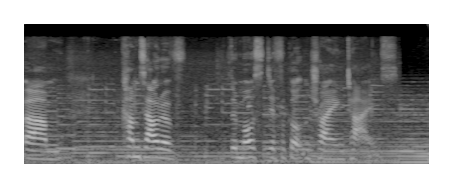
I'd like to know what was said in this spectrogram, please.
um, comes out of the most difficult and trying times.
